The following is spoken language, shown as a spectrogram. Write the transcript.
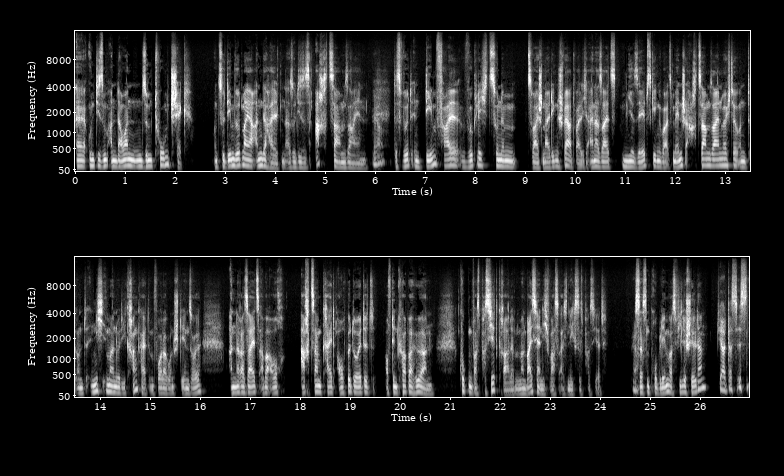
äh, und diesem andauernden Symptomcheck. Und zudem wird man ja angehalten. Also dieses Achtsamsein, ja. das wird in dem Fall wirklich zu einem zweischneidigen Schwert, weil ich einerseits mir selbst gegenüber als Mensch achtsam sein möchte und, und nicht immer nur die Krankheit im Vordergrund stehen soll. Andererseits aber auch Achtsamkeit auch bedeutet, auf den Körper hören, gucken, was passiert gerade. Man weiß ja nicht, was als nächstes passiert. Ja. Ist das ein Problem, was viele schildern? Ja, das ist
